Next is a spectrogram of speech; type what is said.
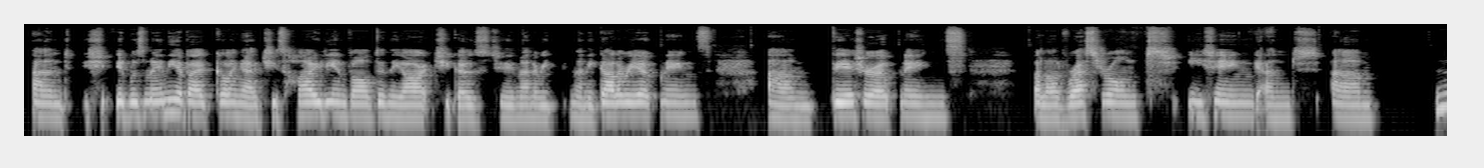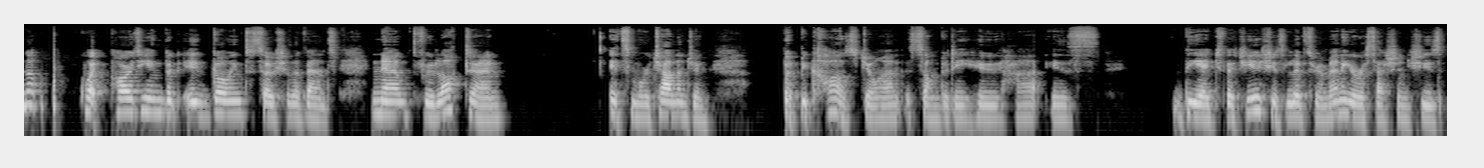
and she, it was mainly about going out. She's highly involved in the art. She goes to many many gallery openings, um, theatre openings, a lot of restaurant eating, and um, not quite partying, but going to social events. Now through lockdown, it's more challenging, but because Joanne is somebody who ha- is the age that she is, she's lived through many a recession. She's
